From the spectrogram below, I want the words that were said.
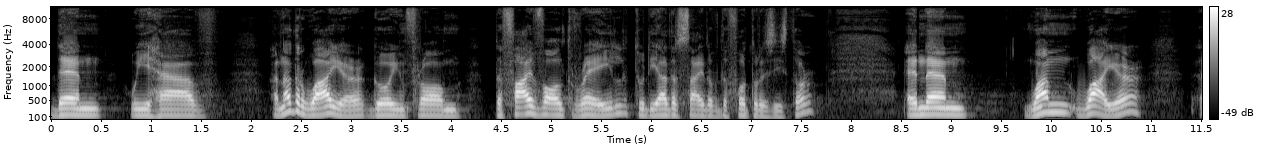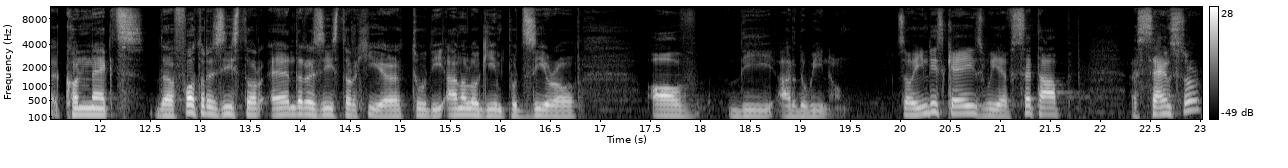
Then we have another wire going from the 5 volt rail to the other side of the photoresistor. And then one wire uh, connects the photoresistor and the resistor here to the analog input zero of the Arduino. So in this case, we have set up a sensor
